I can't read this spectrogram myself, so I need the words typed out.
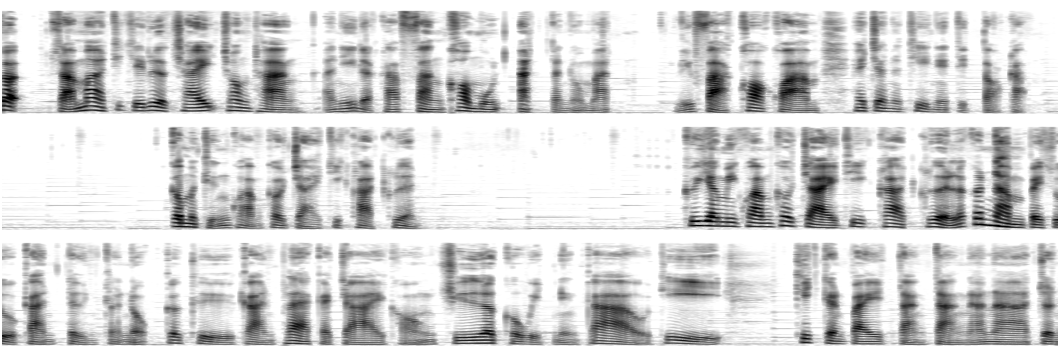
ก็สามารถที่จะเลือกใช้ช่องทางอันนี้แหละครับ ฟังข้อมูลอัตโนมัติ หรือฝากข้อความให้เจ้าหน้าที่เนี่ยติดต่อกลับ ก็มาถึงความเข้าใจที่คลาดเคลื่อน คือยังมีความเข้าใจที่คลาดเคลื่อน แล้วก็นำไปสู่การตื่นตระหนกก็คือการแพร่กระจายของเชื้อโควิด -19 ที่คิดกันไปต่างๆ นานาจน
